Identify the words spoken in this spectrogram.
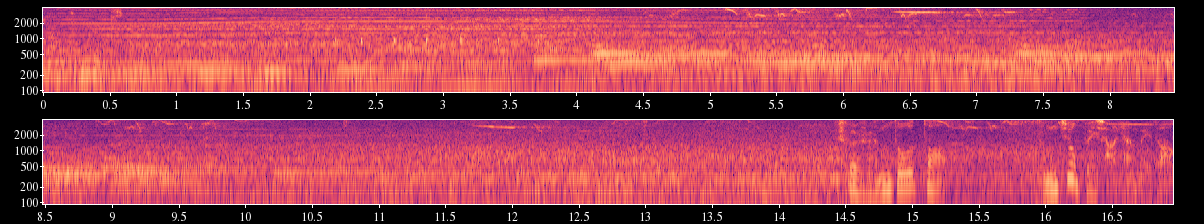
光就没有停过。这人都到了，怎么就北小燕没到？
